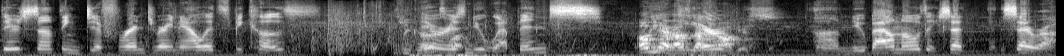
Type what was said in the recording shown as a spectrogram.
there's something different right now, it's because Because there is what? new weapons, Oh yeah, new that was back in. August. um, new battle modes, etc. etc.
